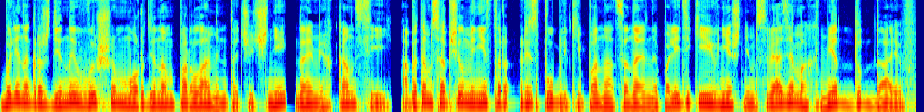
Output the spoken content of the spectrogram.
были награждены высшим орденом парламента Чечни Даймихкан Сий. Об этом сообщил министр республики по национальной политике и внешним связям Ахмед Дудаев.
